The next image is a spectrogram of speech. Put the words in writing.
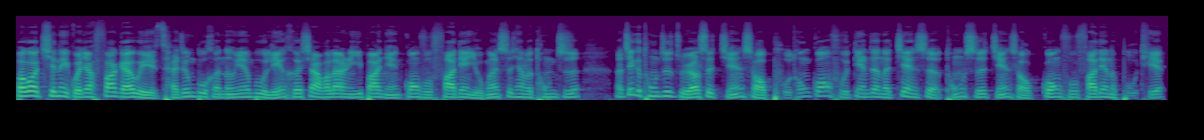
报告期内，国家发改委、财政部和能源部联合下发了二零一八年光伏发电有关事项的通知。那这个通知主要是减少普通光伏电站的建设，同时减少光伏发电的补贴，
